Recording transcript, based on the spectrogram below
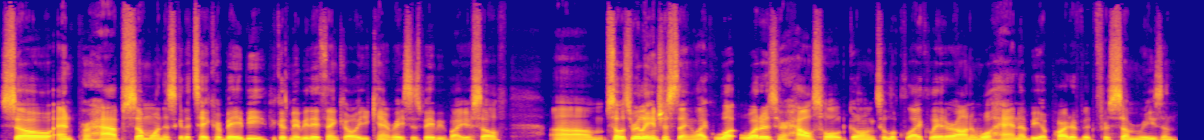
So and perhaps someone is going to take her baby because maybe they think oh you can't raise this baby by yourself. Um, so it's really interesting. Like, what what is her household going to look like later on, and will Hannah be a part of it for some reason?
